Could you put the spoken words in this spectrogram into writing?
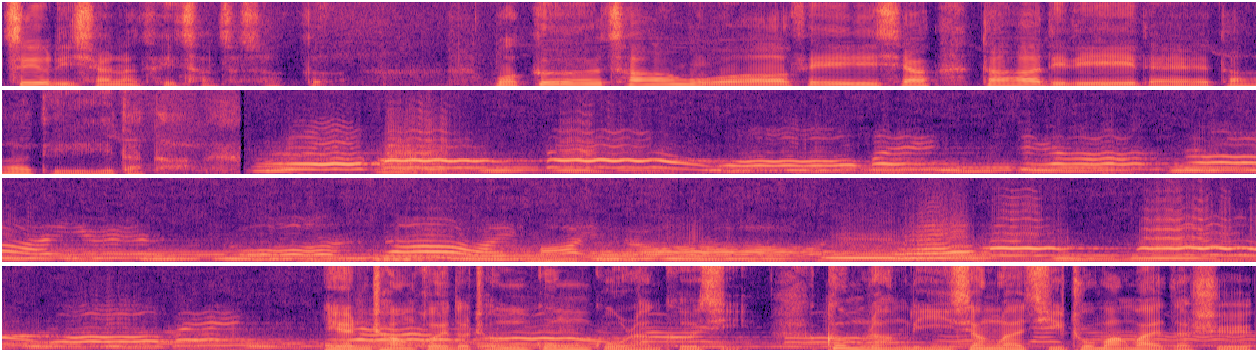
只有李香兰可以唱这首歌。我歌唱，我飞翔，哒滴滴哒哒滴哒哒。演唱会的成功固然可喜，更让李香兰喜出望外的是，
